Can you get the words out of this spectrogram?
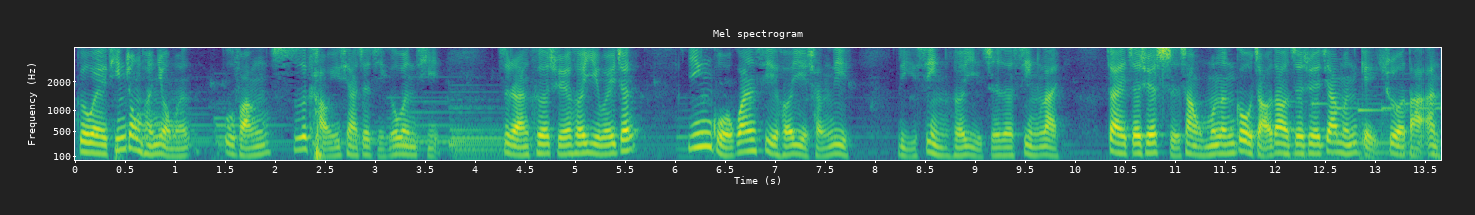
各位听众朋友们，不妨思考一下这几个问题：自然科学何以为真？因果关系何以成立？理性何以值得信赖？在哲学史上，我们能够找到哲学家们给出的答案。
